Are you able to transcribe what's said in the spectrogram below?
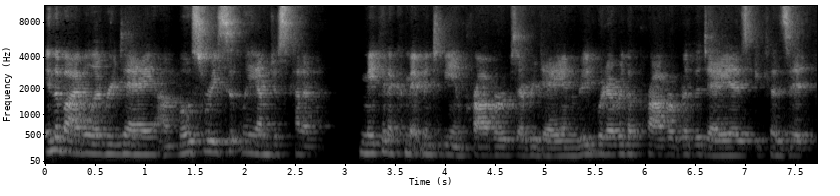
in the Bible every day. Um, most recently, I'm just kind of making a commitment to be in Proverbs every day and read whatever the proverb of the day is because it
